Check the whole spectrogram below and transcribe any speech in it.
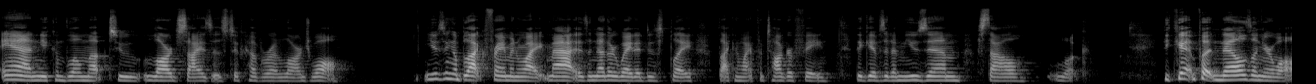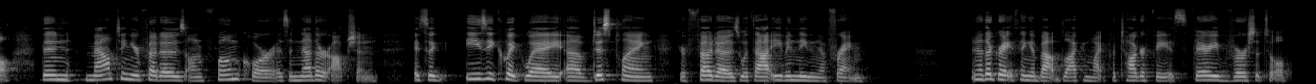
and you can blow them up to large sizes to cover a large wall. Using a black frame and white mat is another way to display black and white photography that gives it a museum style look. If you can't put nails on your wall, then mounting your photos on foam core is another option. It's an easy, quick way of displaying your photos without even needing a frame. Another great thing about black and white photography is very versatile.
